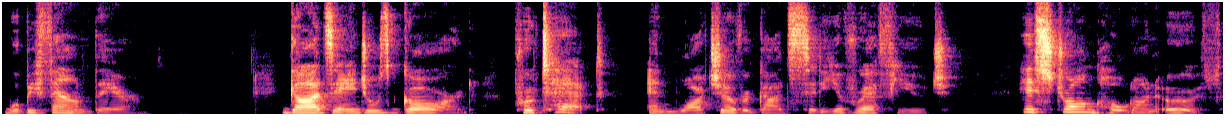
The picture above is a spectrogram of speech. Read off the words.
will be found there. God's angels guard, protect, and watch over God's city of refuge, his stronghold on earth.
